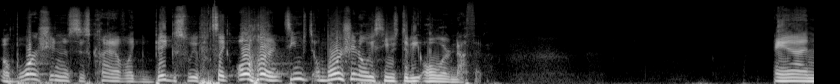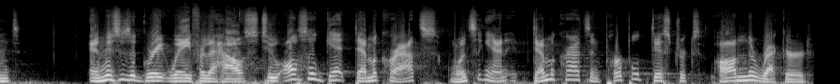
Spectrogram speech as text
Abortion is this kind of like big sweep. It's like all or it seems abortion always seems to be all or nothing. And and this is a great way for the House to also get Democrats, once again, Democrats in purple districts on the record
